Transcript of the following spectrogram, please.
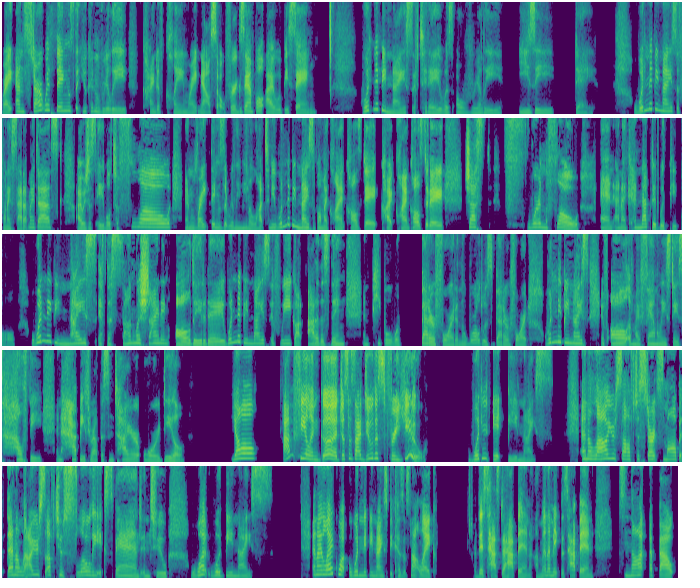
right? And start with things that you can really kind of claim right now. So, for example, I would be saying, wouldn't it be nice if today was a really easy day? Wouldn't it be nice if when I sat at my desk, I was just able to flow and write things that really mean a lot to me? Wouldn't it be nice if all my client calls day client calls today just were in the flow and and I connected with people. Wouldn't it be nice if the sun was shining all day today? Wouldn't it be nice if we got out of this thing and people were better for it and the world was better for it? Wouldn't it be nice if all of my family stays healthy and happy throughout this entire ordeal? Y'all, I'm feeling good just as I do this for you. Wouldn't it be nice? And allow yourself to start small, but then allow yourself to slowly expand into what would be nice. And I like what wouldn't it be nice because it's not like this has to happen. I'm going to make this happen. It's not about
